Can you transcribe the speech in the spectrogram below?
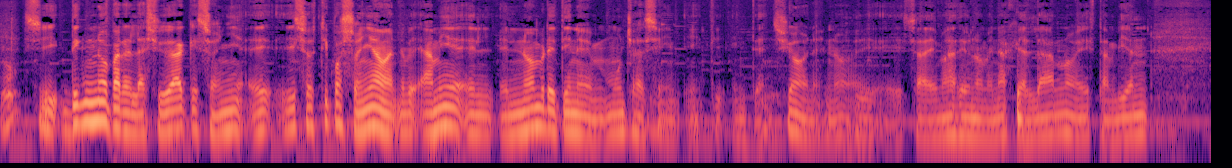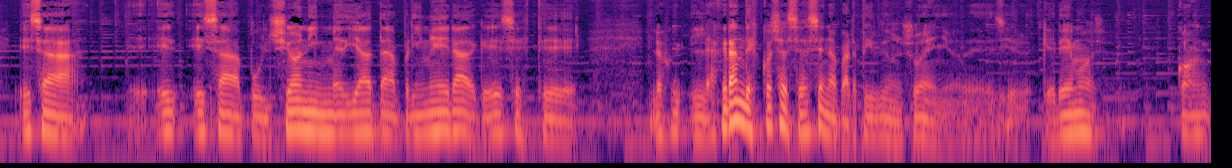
¿No? Sí, digno para la ciudad que soñé. eh, esos tipos soñaban. A mí el, el nombre tiene muchas in- in- intenciones, ¿no? Eh, Es además de un homenaje al Darno, es también esa eh, esa pulsión inmediata primera que es este los- las grandes cosas se hacen a partir de un sueño, de decir, queremos con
